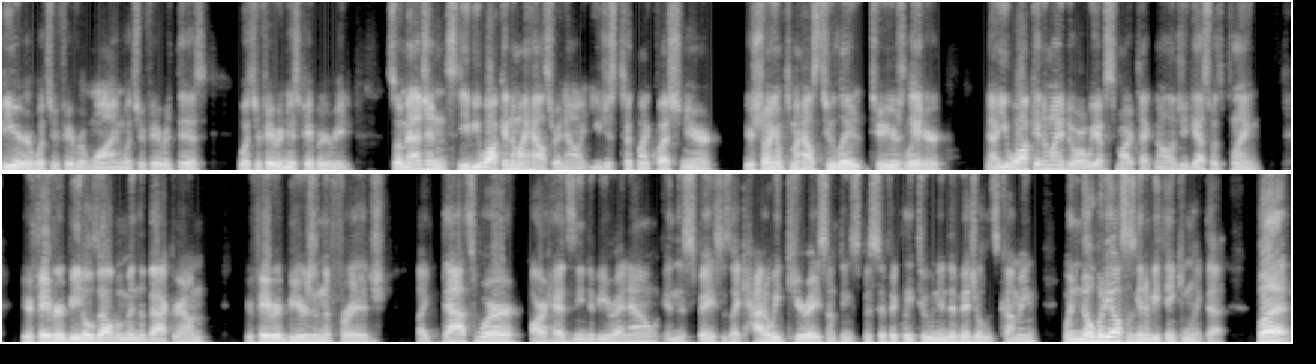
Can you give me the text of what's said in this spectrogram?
beer? What's your favorite wine? What's your favorite this? What's your favorite newspaper to read? So imagine, Steve, you walk into my house right now. You just took my questionnaire. You're showing up to my house two late, two years later. Now you walk into my door. We have smart technology. Guess what's playing? Your favorite Beatles album in the background. Your favorite beers in the fridge. Like that's where our heads need to be right now in this space. Is like, how do we curate something specifically to an individual that's coming when nobody else is going to be thinking like that? But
